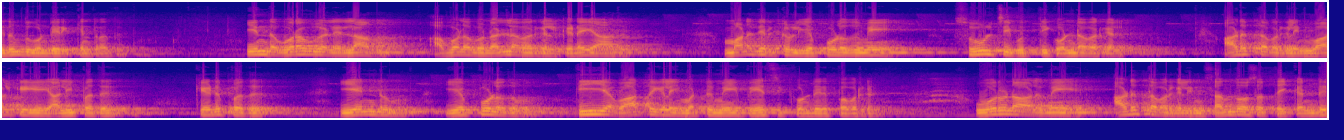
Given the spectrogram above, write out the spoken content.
இருந்து கொண்டிருக்கின்றது. இந்த உறவுகள் எல்லாம் அவ்வளவு நல்லவர்கள் கிடையாது. மனதிற்குள் எப்பொழுதுமே சூழ்ச்சி புத்தி கொண்டவர்கள். அடுத்தவர்களின் வாழ்க்கையை அழிப்பது கெடுப்பது என்றும் எப்பொழுதும் தீய வார்த்தைகளை மட்டுமே பேசிக் கொண்டிருப்பவர்கள் ஒரு நாளுமே அடுத்தவர்களின் சந்தோஷத்தை கண்டு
